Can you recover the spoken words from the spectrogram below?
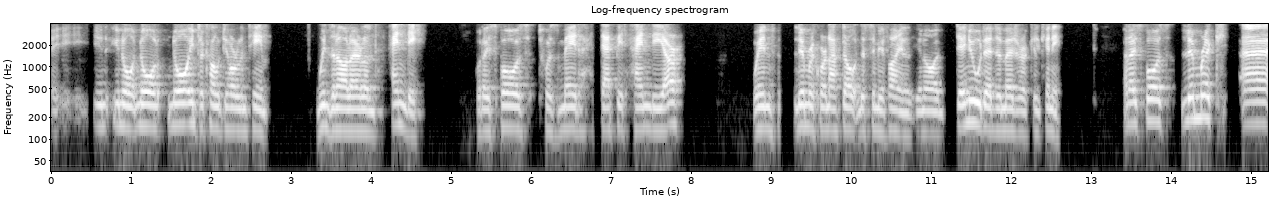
you, you know, no no intercounty hurling team wins an All Ireland handy but I suppose it was made that bit handier when Limerick were knocked out in the semi final. You know, they knew they had to measure Kilkenny. And I suppose Limerick uh,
